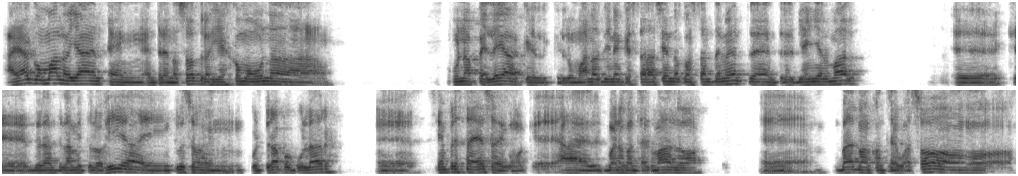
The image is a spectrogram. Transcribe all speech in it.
hay algo malo ya en, en, entre nosotros y es como una, una pelea que el, que el, humano tiene que estar haciendo constantemente entre el bien y el mal, eh, que durante la mitología e incluso en cultura popular eh, siempre está eso de como que ah, el bueno contra el malo, eh, Batman contra Guasón o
